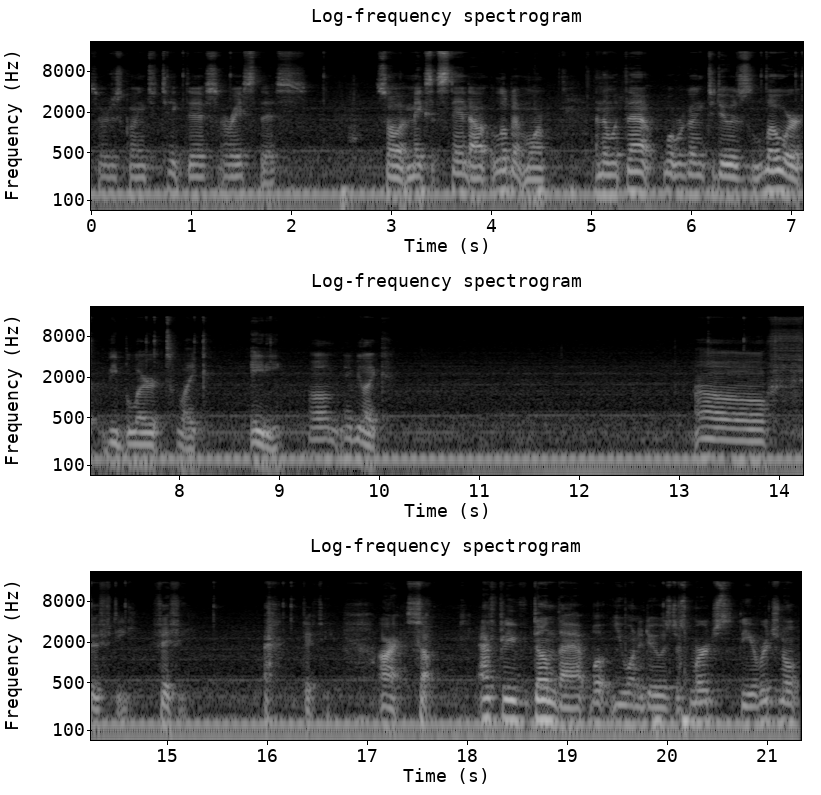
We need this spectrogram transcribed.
So we're just going to take this erase this so it makes it stand out a little bit more. And then with that what we're going to do is lower the blur to like 80 well maybe like oh 50 50 50. Alright, so after you've done that, what you want to do is just merge the original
